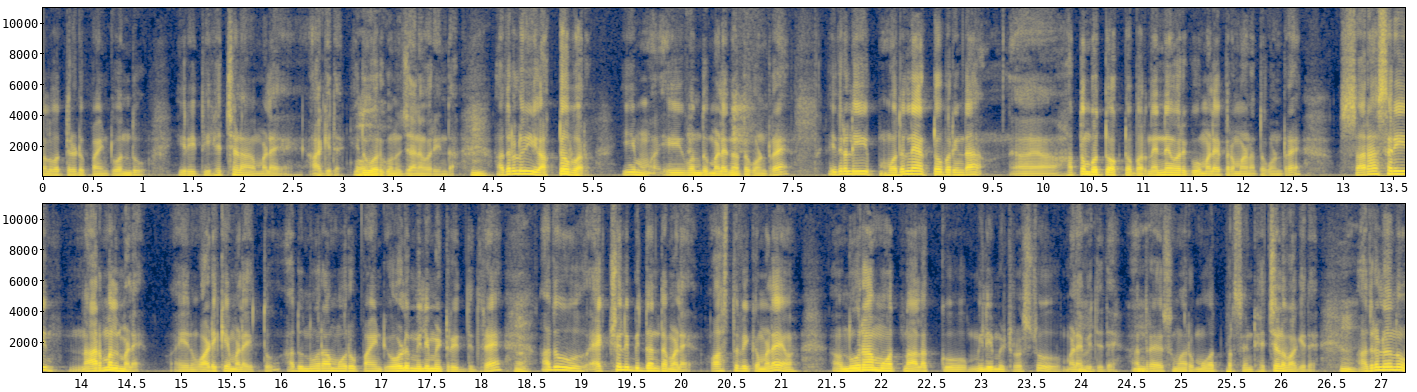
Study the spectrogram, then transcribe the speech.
ನಲವತ್ತೆರಡು ಪಾಯಿಂಟ್ ಒಂದು ಈ ರೀತಿ ಹೆಚ್ಚಳ ಮಳೆ ಆಗಿದೆ ಇದುವರೆಗೂ ಜನವರಿಯಿಂದ. ಅದರಲ್ಲೂ ಈ ಅಕ್ಟೋಬರ್ ಈ ಮ- ಈ ಒಂದು ಮಳೆನ ತಗೊಂಡ್ರೆ ಇದರಲ್ಲಿ ಮೊದಲನೇ ಅಕ್ಟೋಬರಿಂದ ಹತ್ತೊಂಬತ್ತು ಅಕ್ಟೋಬರ್ ನಿನ್ನೆವರೆಗೂ ಮಳೆ ಪ್ರಮಾಣ ತಗೊಂಡ್ರೆ ಸರಾಸರಿ ನಾರ್ಮಲ್ ಮಳೆ ಏನು ವಾಡಿಕೆ ಮಳೆ ಇತ್ತು. ಅದು ನೂರ ಮೂರು ಪಾಯಿಂಟ್ ಏಳು ಮಿಲಿಮೀಟರ್ ಇದ್ದಿದ್ರೆ ಅದು ಆ್ಯಕ್ಚುಲಿ ಬಿದ್ದಂಥ ಮಳೆ ವಾಸ್ತವಿಕ ಮಳೆ ನೂರ ಮೂವತ್ತ್ನಾಲ್ಕು ಮಿಲಿಮೀಟ್ರಷ್ಟು ಮಳೆ ಬಿದ್ದಿದೆ. ಅಂದರೆ ಸುಮಾರು ಮೂವತ್ತು ಪರ್ಸೆಂಟ್ ಹೆಚ್ಚಳವಾಗಿದೆ. ಅದರಲ್ಲೂ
